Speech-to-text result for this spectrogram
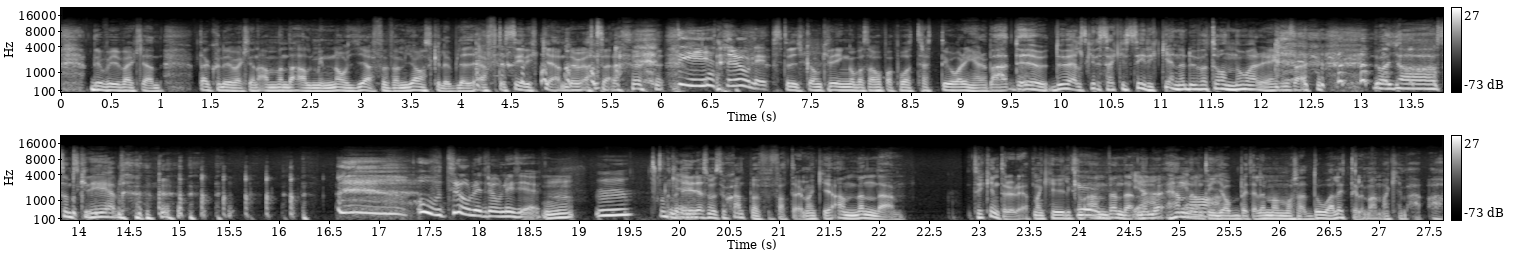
det var ju verkligen, där kunde jag verkligen använda all min noja för vem jag skulle bli efter cirkeln. Du vet, så här. Det är jätteroligt. Stryka omkring och bara så hoppa på 30-åringar och bara du, du älskade säkert cirkeln när du var tonåring. Så här. Det var jag som skrev. Otroligt roligt ju. Mm. Mm, Men det är det som är så skönt med författare. Man kan ju använda Tycker inte du det? Att man kan ju liksom Gud, använda, ja. när det händer Ja. någonting jobbigt eller man mår så dåligt till och med. Man kan bara, ah,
